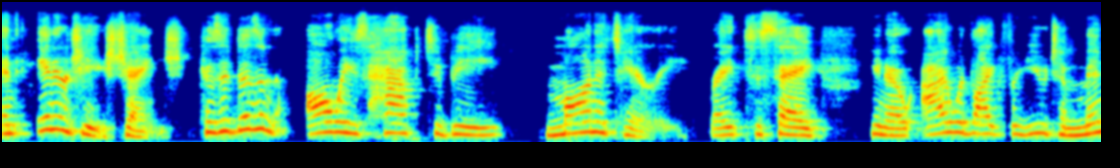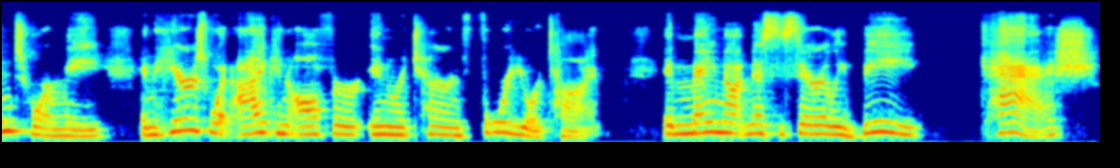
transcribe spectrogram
an energy exchange, because it doesn't always have to be monetary, right? To say, you know, I would like for you to mentor me, and here's what I can offer in return for your time. It may not necessarily be cash,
